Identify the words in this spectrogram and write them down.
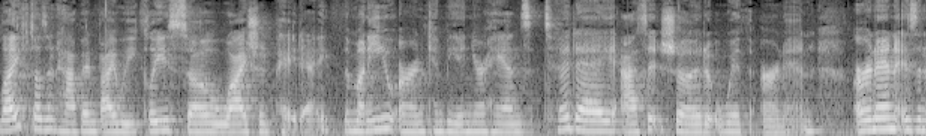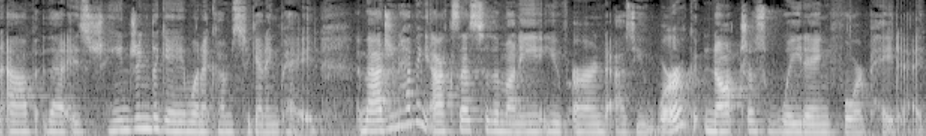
Life doesn't happen bi weekly, so why should payday? The money you earn can be in your hands today, as it should, with Earnin. Earnin is an app that is changing the game when it comes to getting paid. Imagine having access to the money you've earned as you work, not just waiting for payday.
